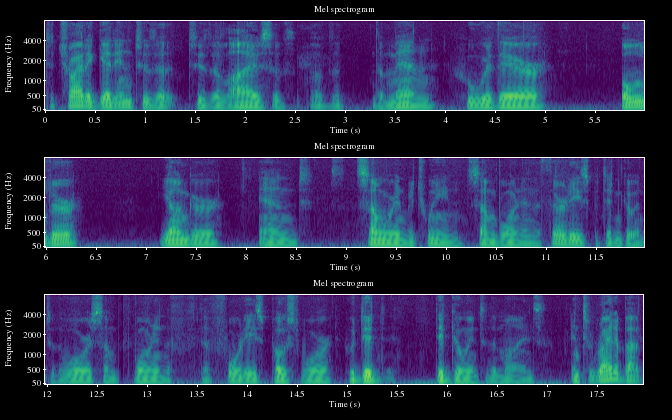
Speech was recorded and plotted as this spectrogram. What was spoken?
to try to get into the to the lives of, of the, the men who were there, older, younger, and somewhere in between. Some born in the 30s but didn't go into the war. Some born in the, the 40s, post-war, who did did go into the mines. And to write about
